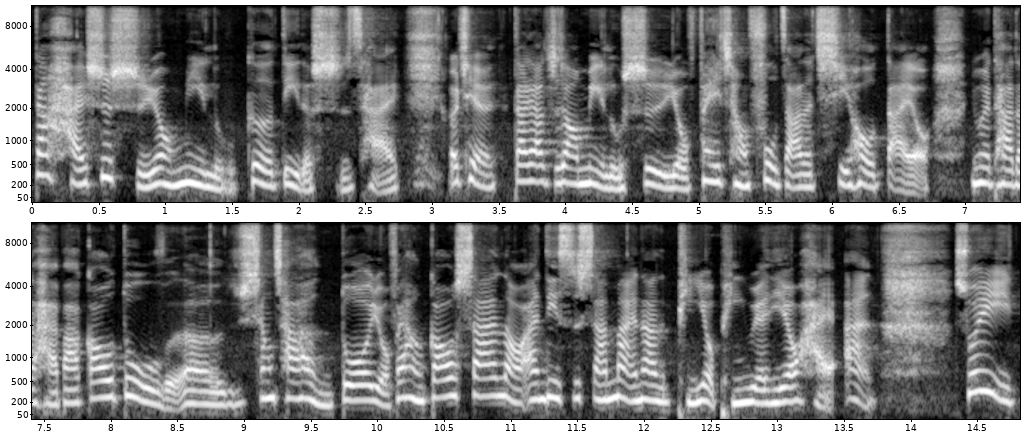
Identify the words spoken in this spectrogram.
但还是使用秘鲁各地的食材，而且大家知道秘鲁是有非常复杂的气候带哦，因为它的海拔高度呃相差很多，有非常高山哦，安第斯山脉，那平有平原也有海岸。所以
